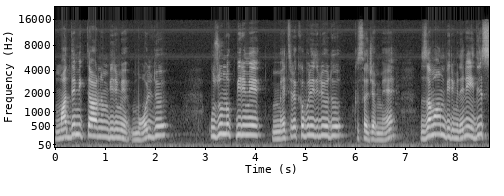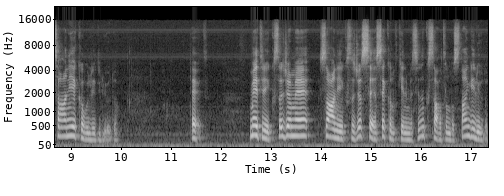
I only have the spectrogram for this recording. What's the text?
Madde miktarının birimi moldü. Uzunluk birimi metre kabul ediliyordu. Kısaca M. Zaman birimi de neydi? Saniye kabul ediliyordu. Evet. Metreyi kısaca M, saniye kısaca S, second kelimesinin kısaltılmasından geliyordu.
